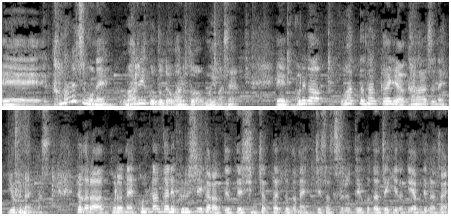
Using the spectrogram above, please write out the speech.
えー必ずもね、悪いことで終わるとは思いません。えーこれが終わった段階では必ずね、良くなります。だから、これね、この段階で苦しいからって言って死んじゃったりとかね、自殺するということはぜひだけやめてください。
